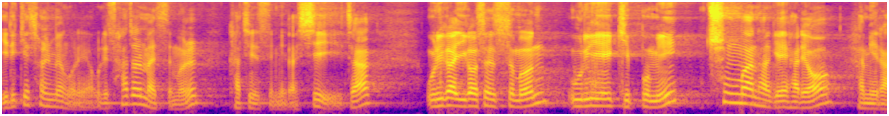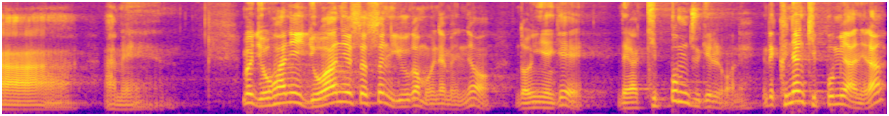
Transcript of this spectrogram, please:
이렇게 설명을 해요. 우리 사절 말씀을 같이 읽습니다. 시작. 우리가 이것을 쓰면 우리의 기쁨이 충만하게 하려 함이라. 아멘. 뭐 요한이 요한일서 쓴 이유가 뭐냐면요. 너희에게 내가 기쁨 주기를 원해. 근데 그냥 기쁨이 아니라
